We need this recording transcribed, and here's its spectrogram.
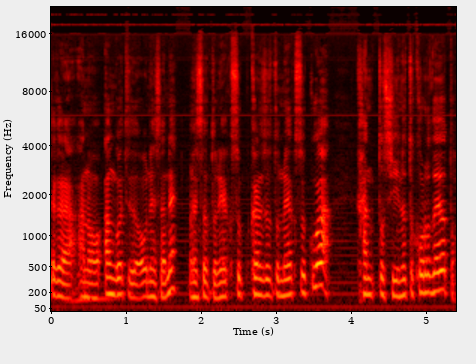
だからあの暗号ってお姉さんね。お姉さんとの約束彼女との約束は関都市のところだよと。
